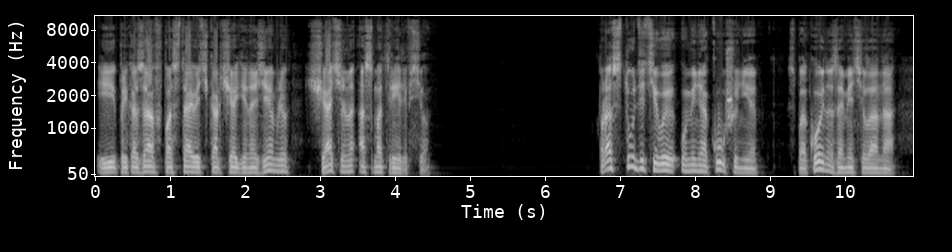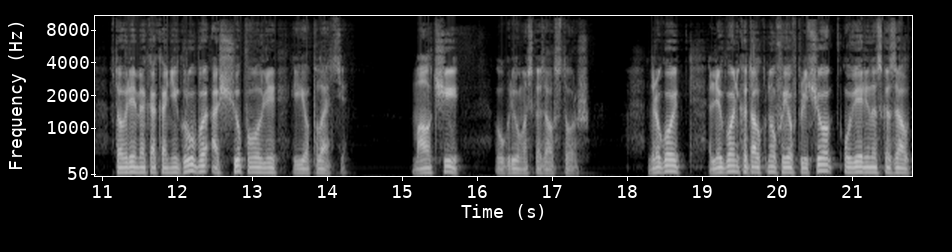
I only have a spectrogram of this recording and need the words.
и, приказав поставить корчаги на землю, тщательно осмотрели все. «Простудите вы у меня кушанье», — спокойно заметила она, то время как они грубо ощупывали ее платье. «Молчи», — угрюмо сказал сторож. Другой, легонько толкнув ее в плечо, уверенно сказал,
